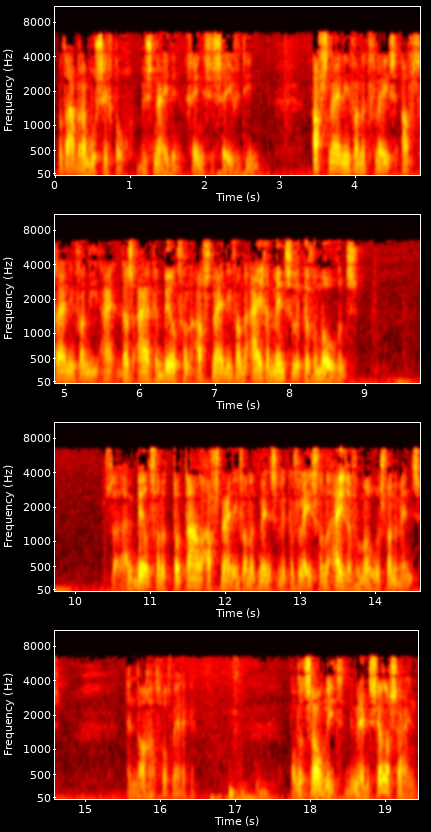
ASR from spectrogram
Want Abraham moest zich toch besnijden, Genesis 17. Afsnijding van het vlees, afsnijding van die, dat is eigenlijk een beeld van de afsnijding van de eigen menselijke vermogens. Een beeld van de totale afsnijding van het menselijke vlees, van de eigen vermogens van de mens. En dan gaat God werken. Want het zal niet de mens zelf zijn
